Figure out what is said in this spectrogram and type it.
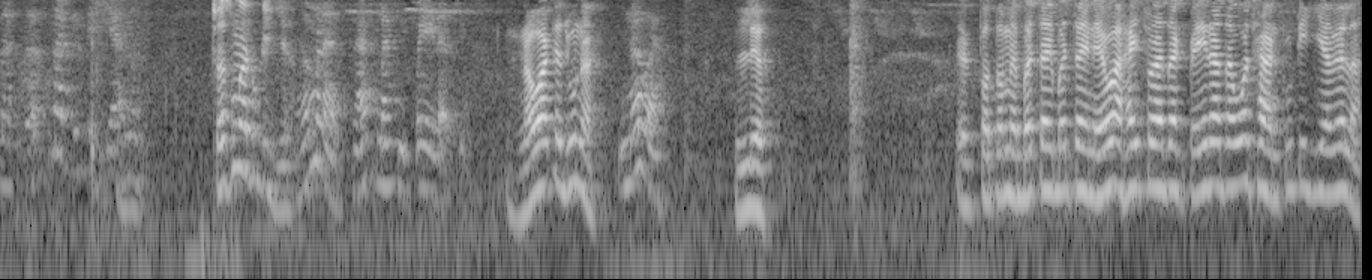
ચશ્મા તૂટી ગયા ચશ્મા તૂટી ગયા? હમણાં જ હાથમાંથી પડ્યા નવા કે જૂના? નવા. લ્યો એક તો તમે બચાઈ બચાઈને એવા હાચવા હતા કે પહેર્યા હતા ઓછા અને તૂટી ગયા વેલા.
